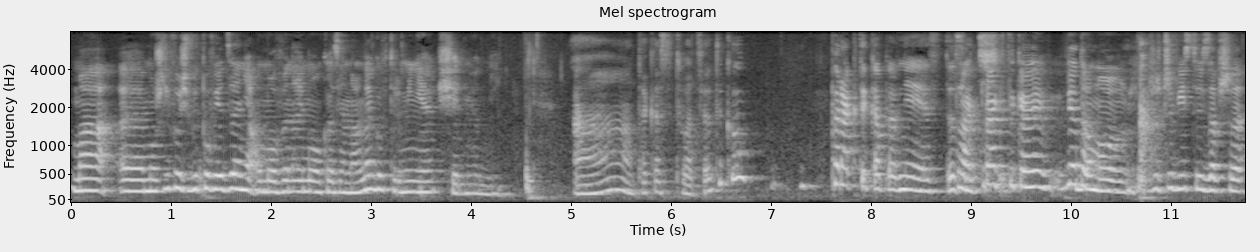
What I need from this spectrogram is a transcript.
ma możliwość wypowiedzenia umowy najmu okazjonalnego w terminie 7 dni. A, taka sytuacja. Tylko praktyka pewnie jest dosyć... Tak, praktyka, wiadomo, rzeczywistość zawsze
